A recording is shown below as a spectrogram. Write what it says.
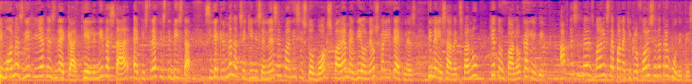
Χειμώνας 2010 και η Ελληνίδα Star επιστρέφει στην πίστα. Συγκεκριμένα ξεκίνησε νέες εμφανίσεις στο Vox παρά με δύο νέους καλλιτέχνες, την Ελισάβετ Σπανού και τον Πάνο Καλίδη. Αυτές τις μέρες μάλιστα επανακυκλοφόρησε ένα τραγούδι της.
